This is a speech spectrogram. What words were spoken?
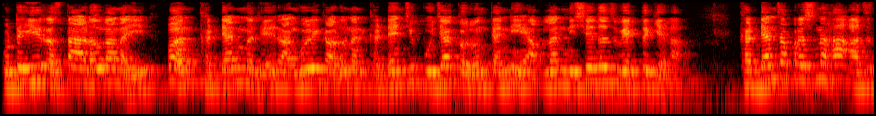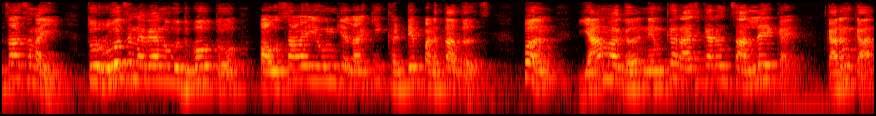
कुठेही रस्ता अडवला नाही पण खड्ड्यांमध्ये रांगोळी काढून आणि खड्ड्यांची पूजा करून त्यांनी आपला निषेधच व्यक्त केला. खड्ड्यांचा प्रश्न हा आजचाच नाही तो रोज नव्यानं उद्भवतो. पावसाळा येऊन गेला की खड्डे पडतातच. पण यामाग नेमकं राजकारण चाललंय काय? कारण का?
